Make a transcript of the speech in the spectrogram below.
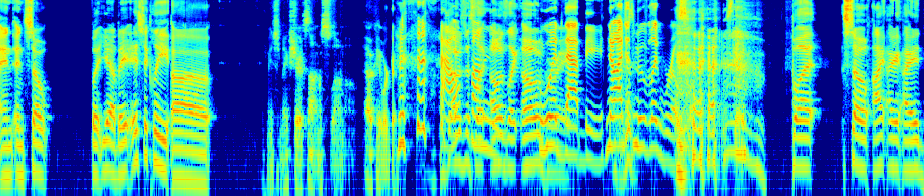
and and so, but yeah, they basically, uh, let me just make sure it's not in slow mo. Okay, we're good. I was just like, I was like, oh, would great. that be? No, I just moved like real slow. but so I, I, I,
